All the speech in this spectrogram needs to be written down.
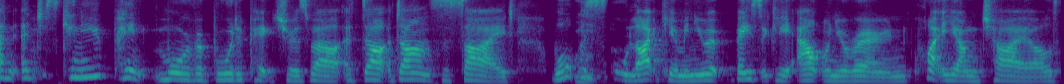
And, and just can you paint more of a broader picture as well? A da- dance aside, what was mm. school like for you? I mean, you were basically out on your own, quite a young child,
